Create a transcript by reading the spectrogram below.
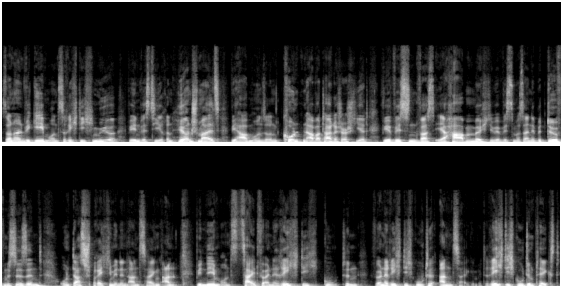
sondern wir geben uns richtig Mühe, wir investieren Hirnschmalz, wir haben unseren Kundenavatar recherchiert, wir wissen, was er haben möchte, wir wissen, was seine Bedürfnisse sind und das sprechen wir in den Anzeigen an. Wir nehmen uns Zeit für einen richtig guten, für für eine richtig gute Anzeige. Mit richtig gutem Text,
